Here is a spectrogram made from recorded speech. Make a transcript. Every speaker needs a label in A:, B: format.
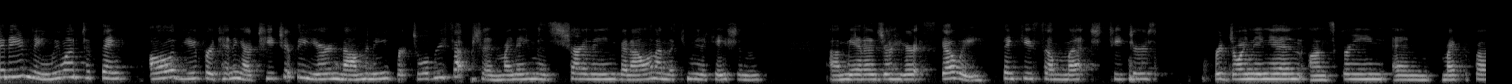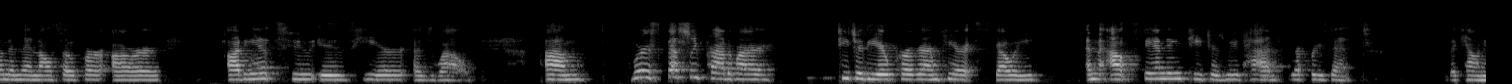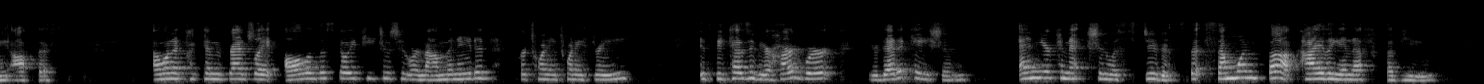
A: Good evening. We want to thank all of you for attending our Teacher of the Year nominee virtual reception. My name is Charlene Van Allen. I'm the communications uh, manager here at SCOE. Thank you so much, teachers, for joining in on screen and microphone, and then also for our audience who is here as well. Um, we're especially proud of our Teacher of the Year program here at SCOE and the outstanding teachers we've had represent the county office. I want to congratulate all of the SCOE teachers who were nominated for 2023. It's because of your hard work, your dedication, and your connection with students that someone thought highly enough of you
